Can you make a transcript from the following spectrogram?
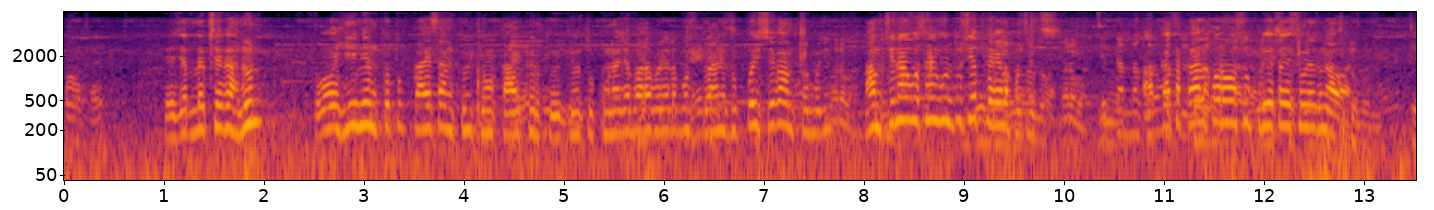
पवार साहेब. त्याच्यात लक्ष घालून तो ही नेमकं तू काय सांगतोय किंवा काय करतोय किंवा तू कुणाच्या बरोबरीला बसतोय आणि तू पैसे घालतोय म्हणजे आमची नावं सांगून तू शेतकऱ्याला फसवतो आता काल परवा सुप्रियताई सुळेच नाव आहे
